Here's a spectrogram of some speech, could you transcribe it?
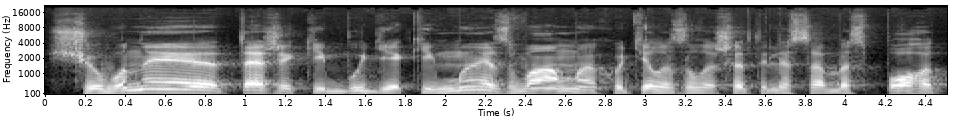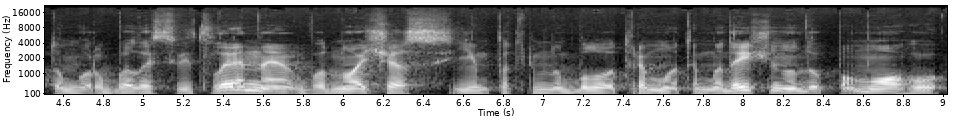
Що вони теж, як і будь-які ми з вами, хотіли залишити для себе спогад, тому робили світлини. Водночас їм потрібно було отримувати медичну допомогу.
